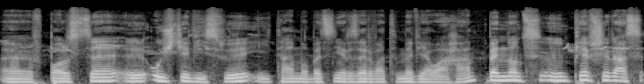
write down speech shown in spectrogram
e, w Polsce e, ujście Wisły i tam obecnie rezerwat Mewiałacha. Będąc pierwszy raz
